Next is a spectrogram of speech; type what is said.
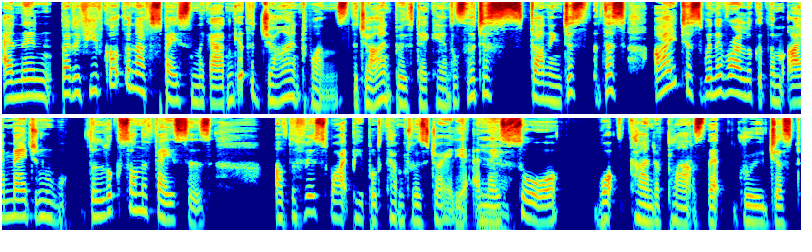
And then, but if you've got enough space in the garden, get the giant ones, the giant birthday candles. They're just stunning. Just this, I just, whenever I look at them, I imagine the looks on the faces of the first white people to come to Australia and they saw what kind of plants that grew just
